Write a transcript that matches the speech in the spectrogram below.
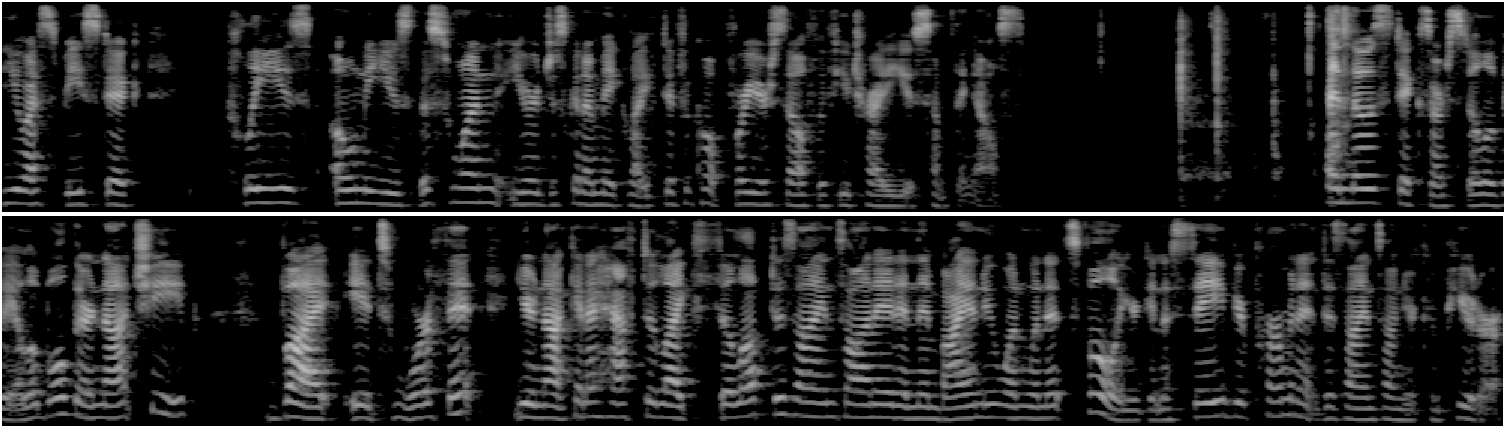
USB stick. Please only use this one. You're just going to make life difficult for yourself if you try to use something else. And those sticks are still available. They're not cheap but it's worth it. You're not going to have to like fill up designs on it and then buy a new one when it's full. You're going to save your permanent designs on your computer.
